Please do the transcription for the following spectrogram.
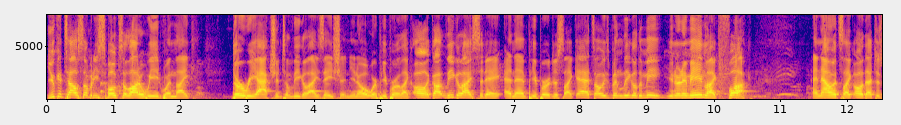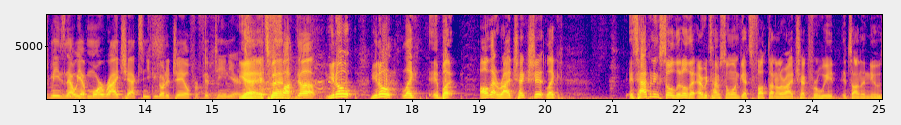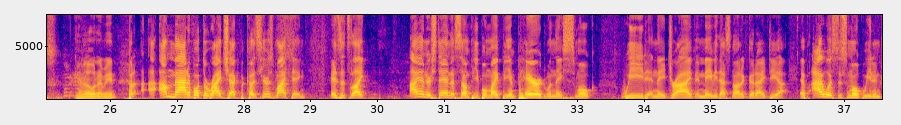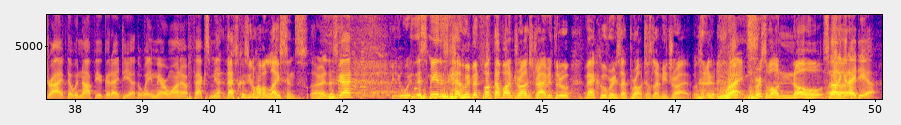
You can tell somebody smokes a lot of weed when like their reaction to legalization, you know, where people are like, "Oh, it got legalized today," and then people are just like, "Yeah, it's always been legal to me." You know what I mean? Like, fuck. And now it's like, oh, that just means now we have more ride checks and you can go to jail for 15 years. Yeah, Like, it's been fucked up. You know, you know, like, but all that ride check shit, like, it's happening so little that every time someone gets fucked on a ride check for weed, it's on the news. You know what I mean? But I, I'm mad about the ride check because here's my thing: is it's like I understand that some people might be impaired when they smoke weed and they drive, and maybe that's not a good idea. If I was to smoke weed and drive, that would not be a good idea. The way marijuana affects me. Yeah, that's because you don't have a license. All right, this guy, we- this me and this guy, we've been fucked up on drugs driving through Vancouver. He's like, bro, just let me drive. Right. First of all, no. it's not a uh, good idea.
